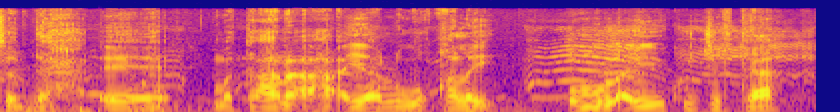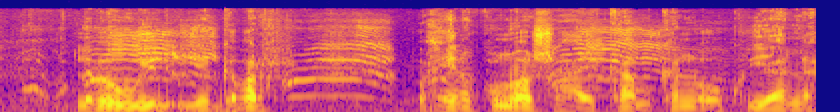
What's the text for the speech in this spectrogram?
saddex mataano ah ayaa lagu qalay umul ayay ku jirtaa laba wiil iyo gabar waxayna ku nooshahay kaamkan oo ku yaalla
